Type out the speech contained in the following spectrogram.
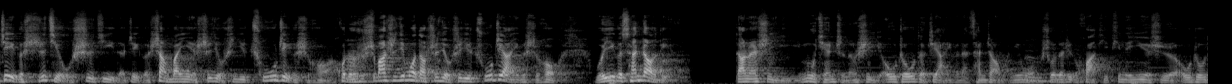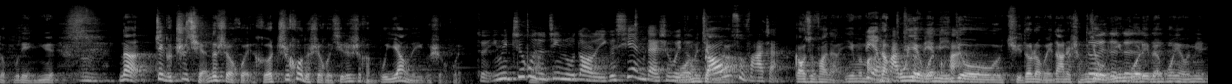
这个十九世纪的这个上半叶，十九世纪初这个时候啊，或者说十八世纪末到十九世纪初这样一个时候为一个参照点。当然是以目前只能是以欧洲的这样一个来参照嘛，因为我们说的这个话题听的音乐是欧洲的古典音乐。嗯，那这个之前的社会和之后的社会其实是很不一样的一个社会。对，因为之后就进入到了一个现代社会，就高速发展。高速发展，因为马上工业文明就取得了伟大的成就，英国这边工业文明。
